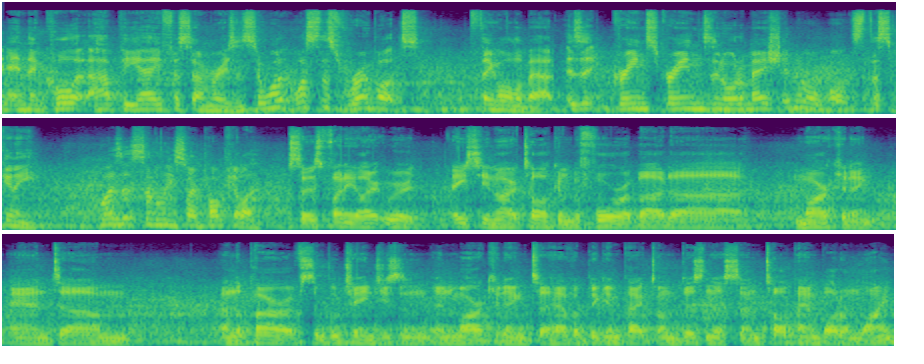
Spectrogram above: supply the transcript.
and they call it RPA for some reason. So what, what's this robots thing all about? Is it green screens and automation or what's the skinny? Why is it suddenly so popular? So it's funny, like we're AC and I are talking before about uh, marketing and um, and the power of simple changes in, in, marketing to have a big impact on business and top and bottom line.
